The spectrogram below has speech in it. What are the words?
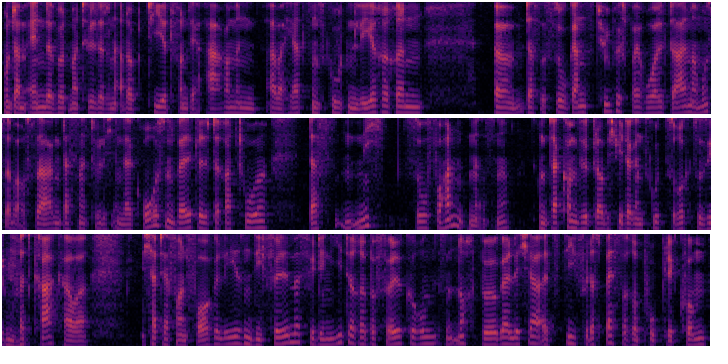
Und am Ende wird Mathilda dann adoptiert von der armen, aber herzensguten Lehrerin. Ähm, das ist so ganz typisch bei Roald Dahl. Man muss aber auch sagen, dass natürlich in der großen Weltliteratur das nicht so vorhanden ist. Ne? Und da kommen wir, glaube ich, wieder ganz gut zurück zu Siegfried mhm. Krakauer. Ich hatte ja vorhin vorgelesen, die Filme für die niedere Bevölkerung sind noch bürgerlicher als die für das bessere Publikum.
